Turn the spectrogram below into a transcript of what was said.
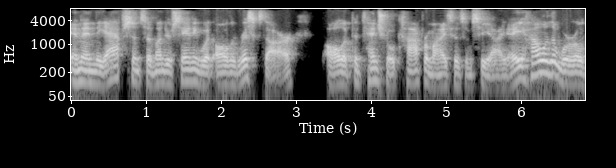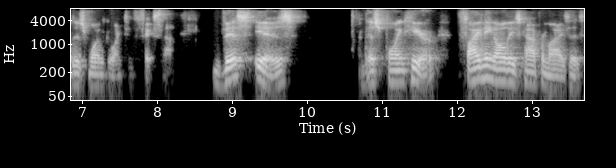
and then the absence of understanding what all the risks are, all the potential compromises of CIA, how in the world is one going to fix them? This is this point here, finding all these compromises,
